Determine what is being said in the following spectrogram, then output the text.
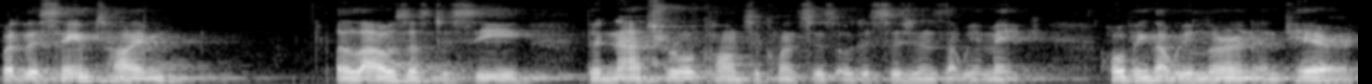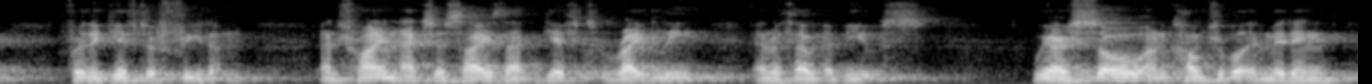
but at the same time allows us to see the natural consequences of decisions that we make, hoping that we learn and care for the gift of freedom and try and exercise that gift rightly and without abuse. We are so uncomfortable admitting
